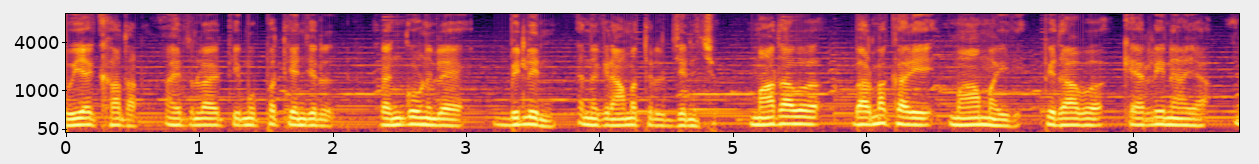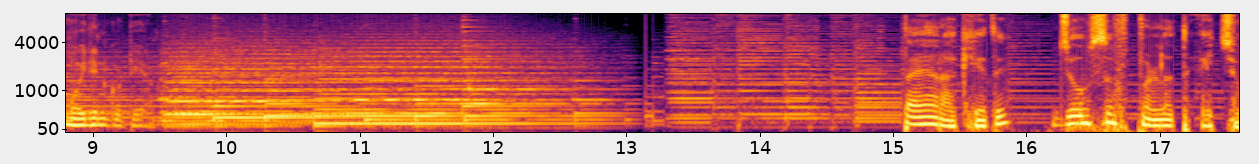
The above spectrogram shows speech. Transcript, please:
യു എ ഖാദർ ആയിരത്തി തൊള്ളായിരത്തി മുപ്പത്തിയഞ്ചിൽ റങ്കൂണിലെ ബില്ലിൻ എന്ന ഗ്രാമത്തിൽ ജനിച്ചു. മാതാവ് ബർമ്മക്കാരി മാമൈരി പിതാവ് കേരളീനായ മൊയ്തീൻകുട്ടിയാണ്. തയ്യാറാക്കിയത് ജോസഫ് പള്ളത്ത് എച്ച്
